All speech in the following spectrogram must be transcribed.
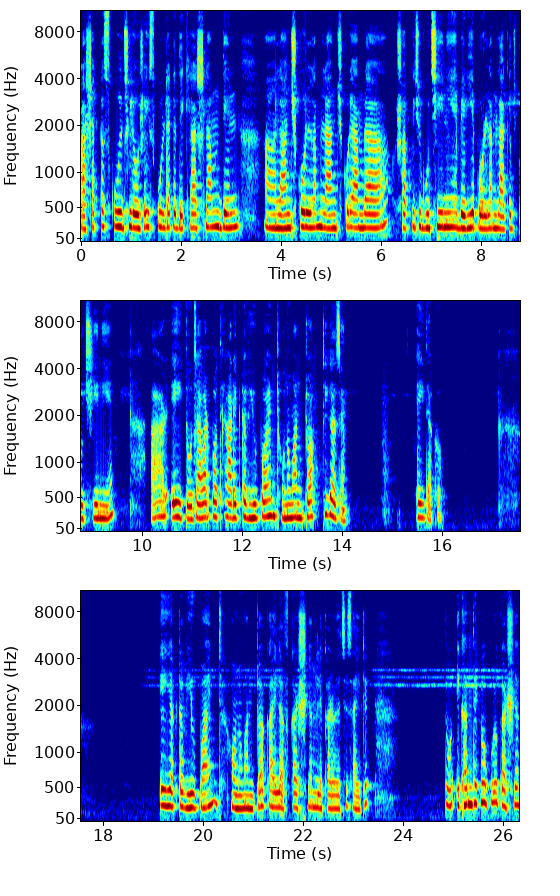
পাশে একটা স্কুল ছিল সেই স্কুলটাকে দেখে আসলাম দেন লাঞ্চ করলাম। লাঞ্চ করে আমরা সব কিছু গুছিয়ে নিয়ে বেরিয়ে পড়লাম লাগেজ গুছিয়ে নিয়ে। আর এই তো, যাওয়ার পথে আরেকটা ভিউ পয়েন্ট হনুমান টক, ঠিক আছে? এই দেখো। এই একটা view point Hanuman Tok I love Kurseong লেখা রয়েছে সাইডে তো এখান থেকেও পুরো কার্শিয়াং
